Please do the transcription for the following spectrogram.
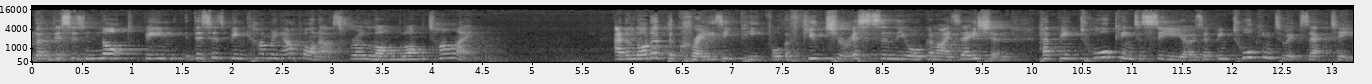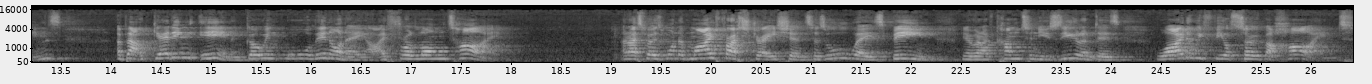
But this has not been, this has been coming up on us for a long, long time. And a lot of the crazy people, the futurists in the organization, have been talking to CEOs, have been talking to exec teams about getting in and going all in on AI for a long time. And I suppose one of my frustrations has always been, you know, when I've come to New Zealand, is why do we feel so behind?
